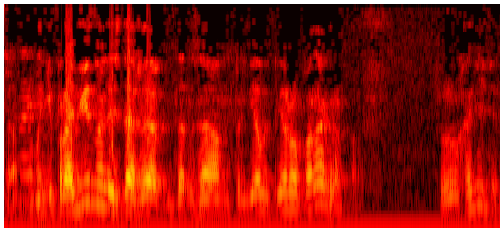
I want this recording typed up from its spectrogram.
Да, человек- Мы не продвинулись даже за пределы первого параграфа. Что же вы хотите?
